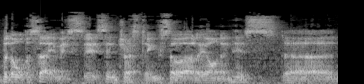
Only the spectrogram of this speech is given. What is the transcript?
but all the same, it's it's interesting so early on in his uh,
